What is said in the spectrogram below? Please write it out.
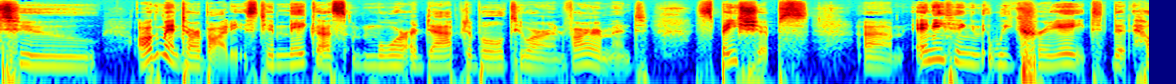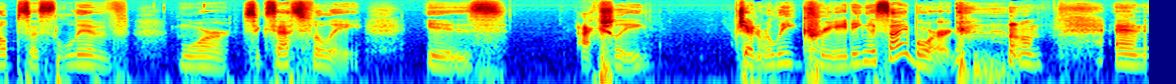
to augment our bodies, to make us more adaptable to our environment. Spaceships, um, anything that we create that helps us live more successfully is actually generally creating a cyborg. Um, and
